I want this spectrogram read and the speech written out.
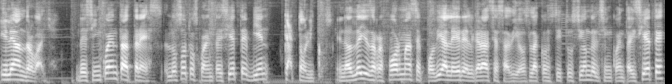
Y Leandro Valle, de 50 a 3, los otros 47 bien católicos. En las leyes de reforma se podía leer el gracias a Dios. La constitución del 57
